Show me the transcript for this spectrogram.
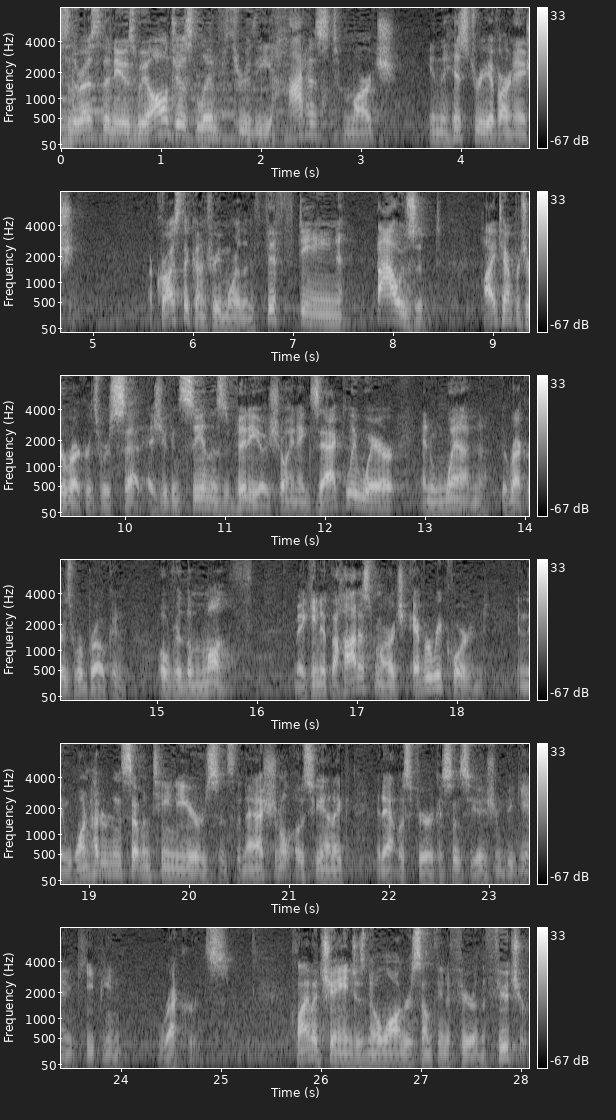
the rest of the news. We all just lived through the hottest March in the history of our nation. Across the country, more than 15,000 high temperature records were set, as you can see in this video showing exactly where and when the records were broken over the month, making it the hottest March ever recorded in the 117 years since the National Oceanic and Atmospheric Association began keeping records. Climate change is no longer something to fear in the future.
